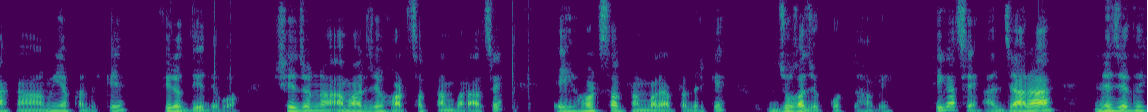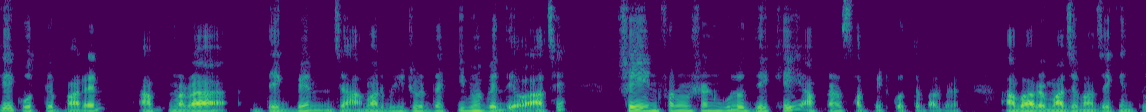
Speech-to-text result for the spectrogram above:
টাকা আমি আপনাদেরকে ফেরত দিয়ে দেব। সেজন্য আমার যে হোয়াটসঅ্যাপ নাম্বার আছে, এই হোয়াটসঅ্যাপ নাম্বারে আপনাদেরকে যোগাযোগ করতে হবে। ঠিক আছে? আর যারা নিজে থেকেই করতে পারেন, আপনারা দেখবেন যে আমার ভিডিওটা কীভাবে দেওয়া আছে, সেই ইনফরমেশনগুলো দেখেই আপনারা সাবমিট করতে পারবেন। আবার মাঝে, মাঝে কিন্তু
